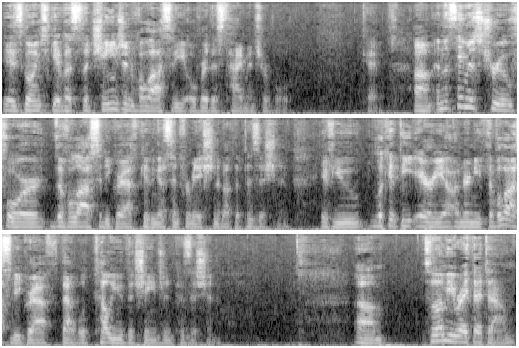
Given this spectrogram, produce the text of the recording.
is going to give us the change in velocity over this time interval okay. Um, and the same is true for the velocity graph giving us information about the position. If you look at the area underneath the velocity graph that will tell you the change in position. Um, so let me write that down.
